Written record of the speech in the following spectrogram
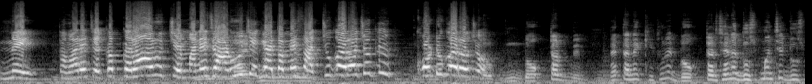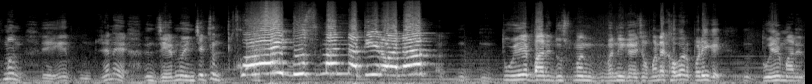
નહીં તમારે ચેકઅપ કરાવવાનું છે. મને જાણવું છે કે તમે સાચું કરો છો કે ખોટું કરો છો? ડોક્ટર મેં તને કીધું ને ડોક્ટર છે ને દુશ્મન છે દુશ્મન. એ છે ને ઝેરનું ઇન્જેક્શન કોઈ દુશ્મન નથી રોનક. તું એ મારી દુશ્મન બની ગઈ છો. મને ખબર પડી ગઈ. તું એ મારી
